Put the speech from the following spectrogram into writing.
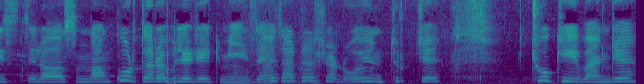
istilasından kurtarabilecek miyiz? Evet arkadaşlar oyun Türkçe. Çok iyi bence.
